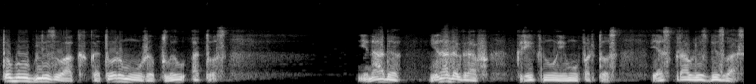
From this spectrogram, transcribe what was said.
То был близуак, к которому уже плыл Атос. «Не надо, не надо, граф!» — крикнул ему Портос. «Я справлюсь без вас!»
